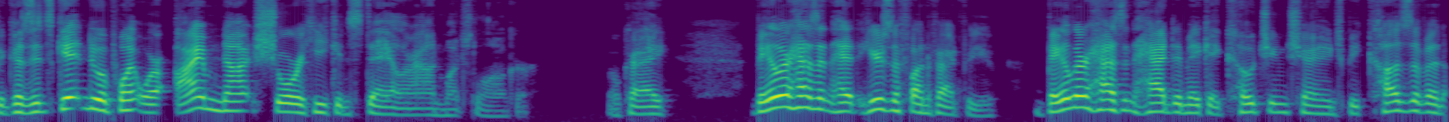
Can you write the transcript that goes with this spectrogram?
because it's getting to a point where I'm not sure he can stay around much longer. Okay? Baylor hasn't had here's a fun fact for you. Baylor hasn't had to make a coaching change because of an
